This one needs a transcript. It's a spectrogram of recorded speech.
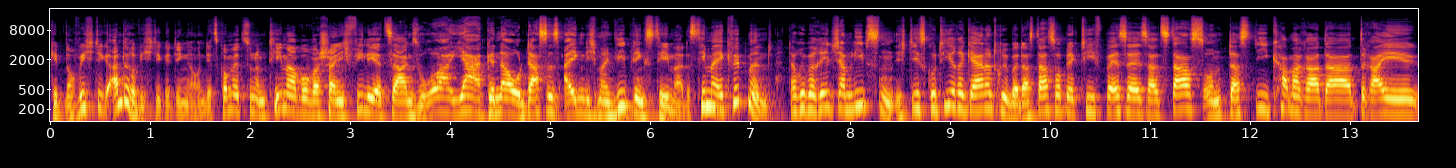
gibt noch wichtige, andere wichtige Dinge. Und jetzt kommen wir zu einem Thema, wo wahrscheinlich viele jetzt sagen: so, oh, ja, genau, das ist eigentlich mein Lieblingsthema. Das Thema Equipment. Darüber rede ich am liebsten. Ich diskutiere gerne drüber, dass das Objektiv besser ist als das und dass die Kamera da drei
